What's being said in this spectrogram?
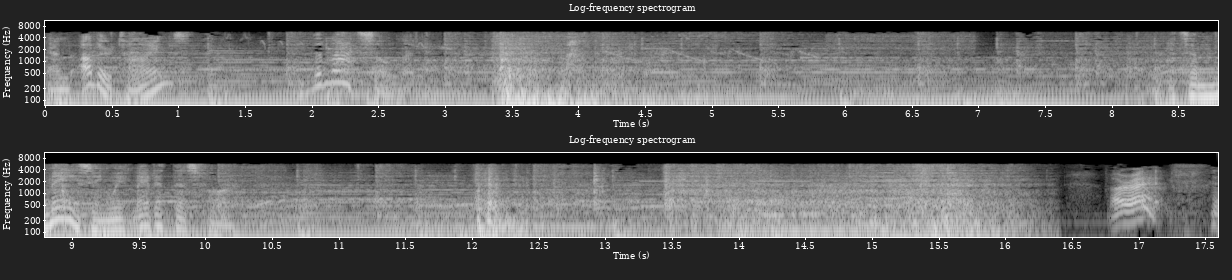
and other times, the not so little. It's amazing we've made it this far. All right.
